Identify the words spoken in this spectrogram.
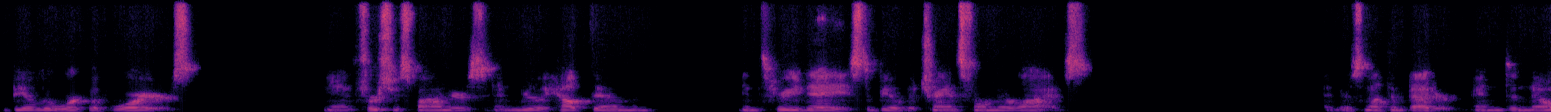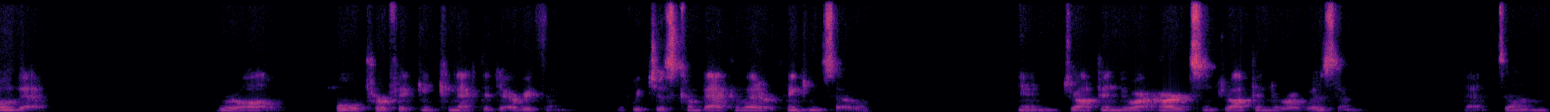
to be able to work with warriors and first responders and really help them in, in three days to be able to transform their lives. There's nothing better. And to know that we're all whole, perfect, and connected to everything. If we just come back and let our thinking settle and drop into our hearts and drop into our wisdom, that um,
